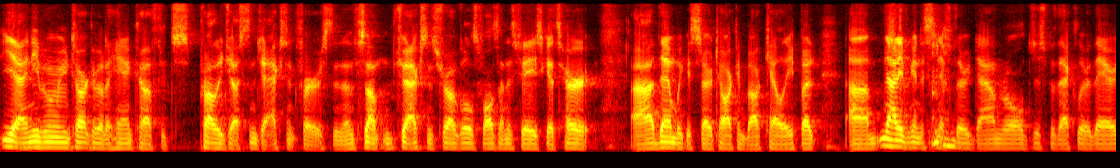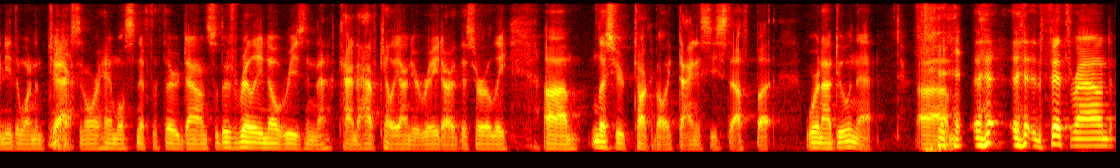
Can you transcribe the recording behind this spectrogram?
Yeah, and even when you talk about a handcuff, it's probably Justin Jackson first, and then if something Jackson struggles, falls on his face, gets hurt, uh, then we could start talking about Kelley. But um, not even going to sniff third down roll just with Ekeler there. Neither one of Jackson yeah. or him will sniff the third down, so there's really no reason to kind of have Kelly on your radar this early, um, unless you're talking about like dynasty stuff. But we're not doing that. Um, the fifth round,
